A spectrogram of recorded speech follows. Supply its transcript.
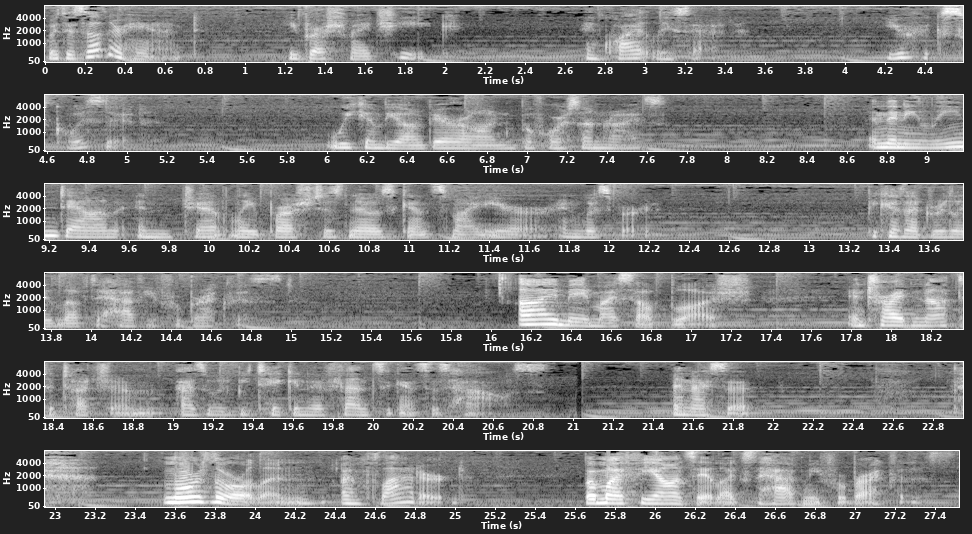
With his other hand, he brushed my cheek and quietly said, You're exquisite. We can be on Veron before sunrise. And then he leaned down and gently brushed his nose against my ear and whispered, Because I'd really love to have you for breakfast. I made myself blush and tried not to touch him as it would be taking offense against his house. And I said, Lord Laurelin, I'm flattered, but my fiance likes to have me for breakfast.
